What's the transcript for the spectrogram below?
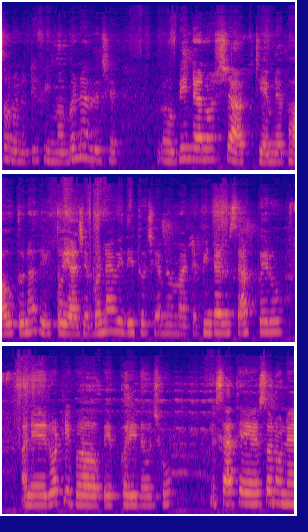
સોનુને ટિફિનમાં બનાવ્યું છે ભીંડાનું શાક જે એમને ભાવતું નથી, તોય આજે બનાવી દીધું છે એમના માટે. ભીંડાનું શાક કર્યું અને રોટલી પેક કરી દઉં છું. સાથે સોનુને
